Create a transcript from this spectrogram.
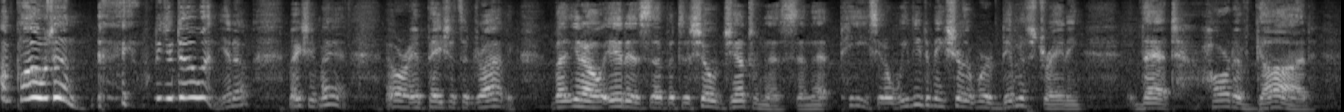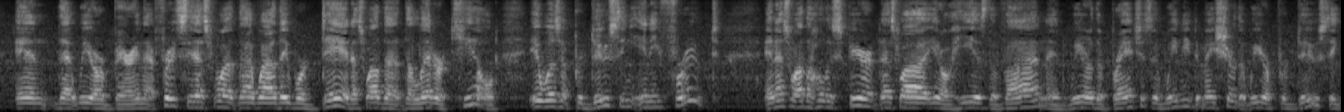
I'm closing. what are you doing? You know, makes you mad or impatience in driving. But you know, it is. Uh, but to show gentleness and that peace, you know, we need to make sure that we're demonstrating that heart of God and that we are bearing that fruit. See, that's why, that why they were dead. That's why the, the letter killed. It wasn't producing any fruit. And that's why the Holy Spirit, that's why, you know, He is the vine and we are the branches, and we need to make sure that we are producing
